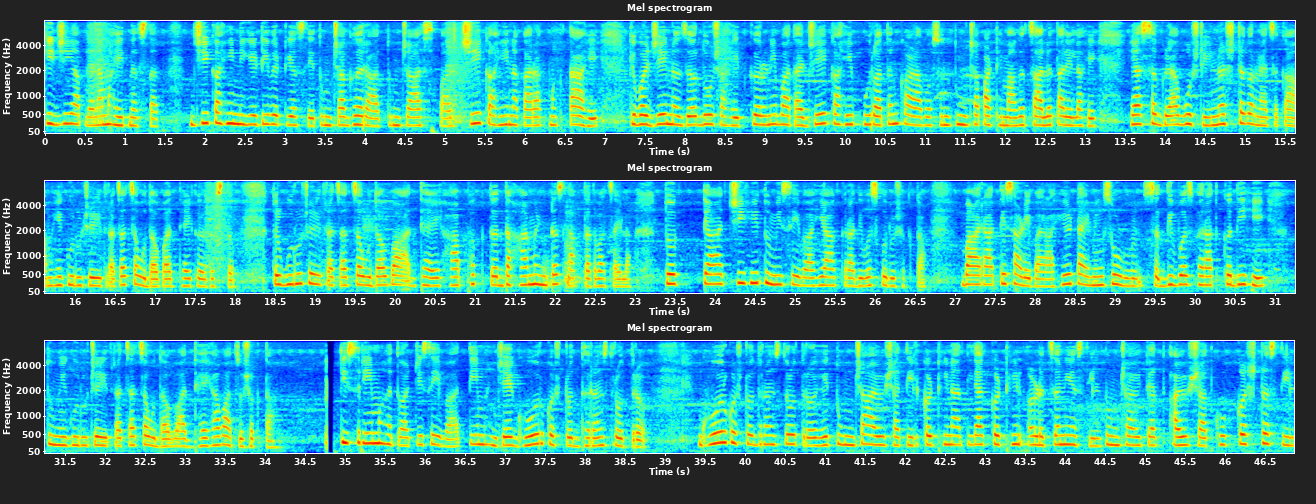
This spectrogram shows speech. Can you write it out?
की जी आपल्याला माहीत नसतात. जी काही निगेटिव्हिटी असते तुमच्या घरात तुमच्या आसपास जी काही नकारात्मकता आहे किंवा जे नजर दोष आहेत कर्णीबाधा जे काही पुरातन काळापासून तुमच्या पाठीमागं चालत आलेलं आहे ह्या सगळ्या गोष्टी नष्ट करण्याचं काम हे गुरुचरित्राचा चौदावा अध्याय करत असतं. तर गुरुचरित्राचा चौदावा अध्याय हा फक्त दहा मिनटंच लागतात वाचायला. तर त्याचीही तुम्ही सेवा ही अकरा दिवस करू शकता. बारा ते साडेबारा हे टायमिंग सोडून स दिवसभरात कधीही तुम्ही गुरुचरित्राचा चौदावा अध्याय हा वाचू शकता. तिसरी महत्त्वाची सेवा ती म्हणजे घोर कष्टोद्धरण स्तोत्र. घोर कष्टोद्धरण स्तोत्र हे तुमच्या आयुष्यातील कठीणातल्या कठीण अडचणी असतील तुमच्या आयुष्यात आयुष्यात खूप कष्ट असतील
